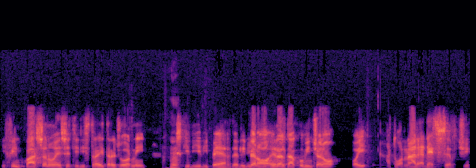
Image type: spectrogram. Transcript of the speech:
i film passano e se ti distrai tre giorni rischi di, di perderli, però in realtà cominciano poi a tornare ad esserci.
